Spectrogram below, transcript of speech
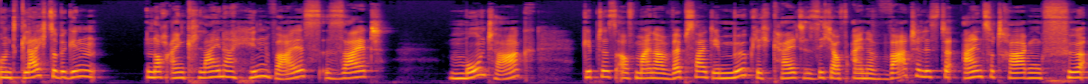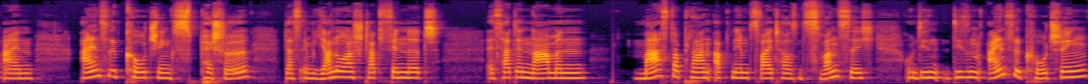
Und gleich zu Beginn noch ein kleiner Hinweis. Seit Montag gibt es auf meiner Website die Möglichkeit, sich auf eine Warteliste einzutragen für ein Einzelcoaching-Special, das im Januar stattfindet. Es hat den Namen Masterplan Abnehmen 2020 und in diesem Einzelcoaching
